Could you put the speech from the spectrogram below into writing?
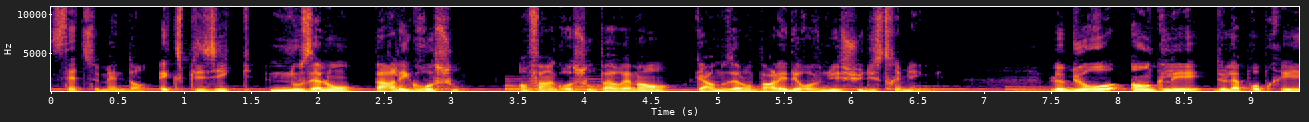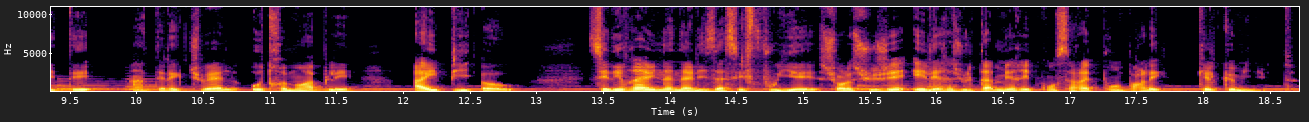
Cette semaine dans Explicit, nous allons parler gros sous. Enfin, gros sous pas vraiment, car nous allons parler des revenus issus du streaming. Le bureau anglais de la propriété intellectuelle, autrement appelé IPO, s'est livré à une analyse assez fouillée sur le sujet et les résultats méritent qu'on s'arrête pour en parler quelques minutes.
